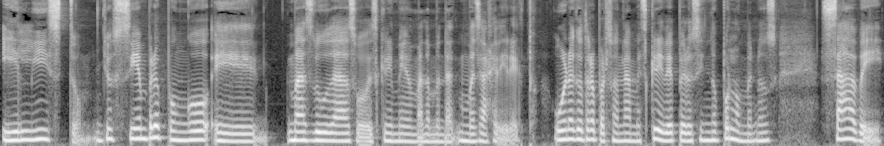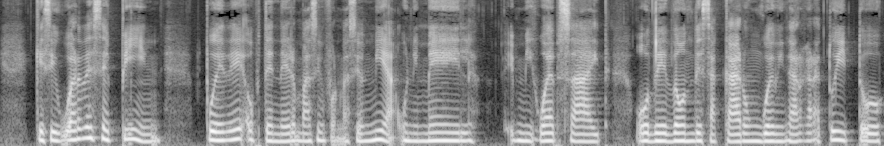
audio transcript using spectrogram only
y listo. Yo siempre pongo eh, más dudas o escribe, manda un mensaje directo. Una que otra persona me escribe, pero si no, por lo menos sabe que si guarda ese pin, puede obtener más información mía, un email, mi website o de dónde sacar un webinar gratuito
